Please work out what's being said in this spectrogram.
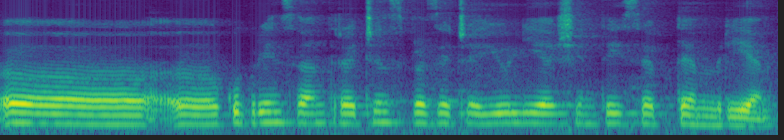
uh, uh, cuprinsă între 15 iulie și 1 septembrie.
